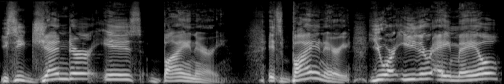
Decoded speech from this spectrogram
You see gender is binary. It's binary. You are either a male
